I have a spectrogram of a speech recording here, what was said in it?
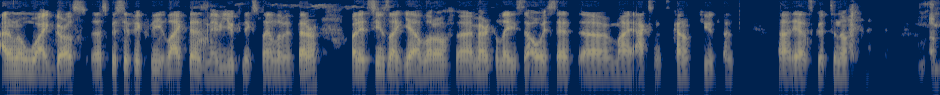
I don't know why girls uh, specifically like that. Maybe you can explain a little bit better. But it seems like yeah, a lot of uh, American ladies always said uh, my accent's kind of cute. But uh, yeah, it's good to know. Um,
